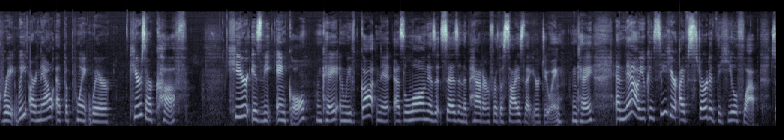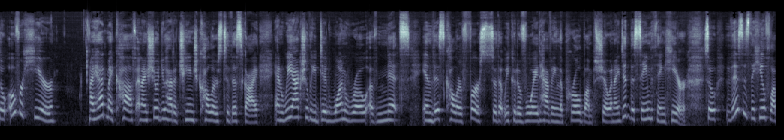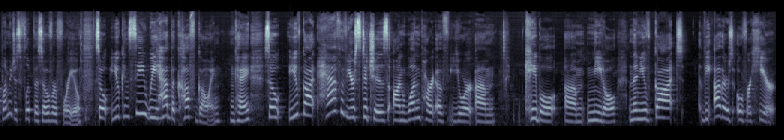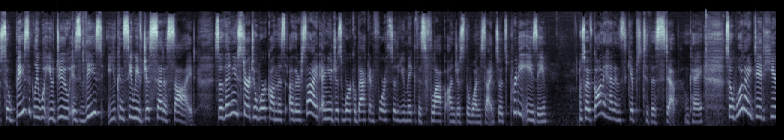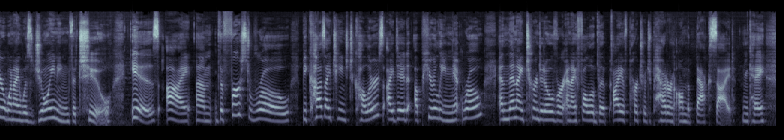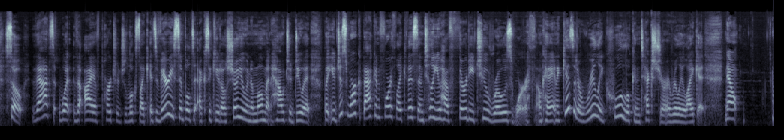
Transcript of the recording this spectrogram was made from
Great, we are now at the point where here's our cuff, here is the ankle, okay, and we've gotten it as long as it says in the pattern for the size that you're doing, okay? And now you can see here I've started the heel flap. So over here, I had my cuff and I showed you how to change colors to this guy and we actually did one row of knits in this color first so that we could avoid having the purl bumps show and I did the same thing here. So this is the heel flap. Let me just flip this over for you. So you can see we had the cuff going, okay? So you've got half of your stitches on one part of your um, cable um, needle and then you've got the others over here. So basically what you do is these, you can see we've just set aside. So then you start to work on this other side and you just work back and forth so that you make this flap on just the one side. So it's pretty easy. So I've gone ahead and skipped to this step, okay? So what I did here when I was joining the two is I, um, the first row, because I changed colors, I did a purely knit row, and then I turned it over and I followed the Eye of Partridge pattern on the back side, okay? So that's what the Eye of Partridge looks like. It's very simple to execute. I'll show you in a moment how to do it, but you just work back and forth like this until you have 32 rows worth, okay? And it gives it a really cool looking texture. I really like it. Now,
